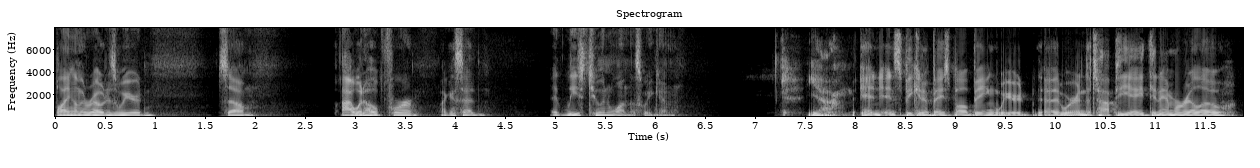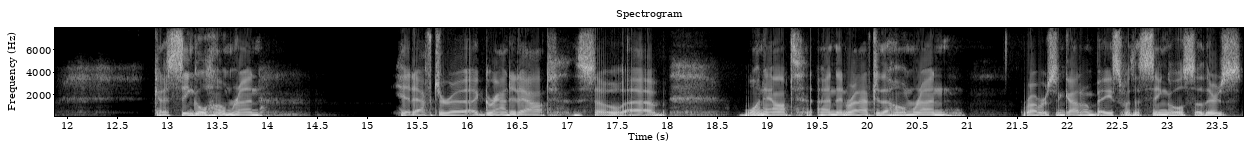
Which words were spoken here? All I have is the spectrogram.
Playing on the road is weird. So I would hope for, like I said, at least two and one this weekend. Yeah, and and speaking of baseball being weird, uh, we're in the top of the eighth in Amarillo. Got a single home run hit after a, a grounded out, so uh, one out, and then right after the home run, Robertson got on base with a single. So there's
